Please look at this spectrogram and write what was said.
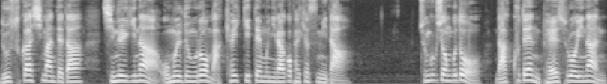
누수가 심한 데다 진흙이나 오물 등으로 막혀 있기 때문이라고 밝혔습니다. 중국 정부도 낙후된 배수로 인한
